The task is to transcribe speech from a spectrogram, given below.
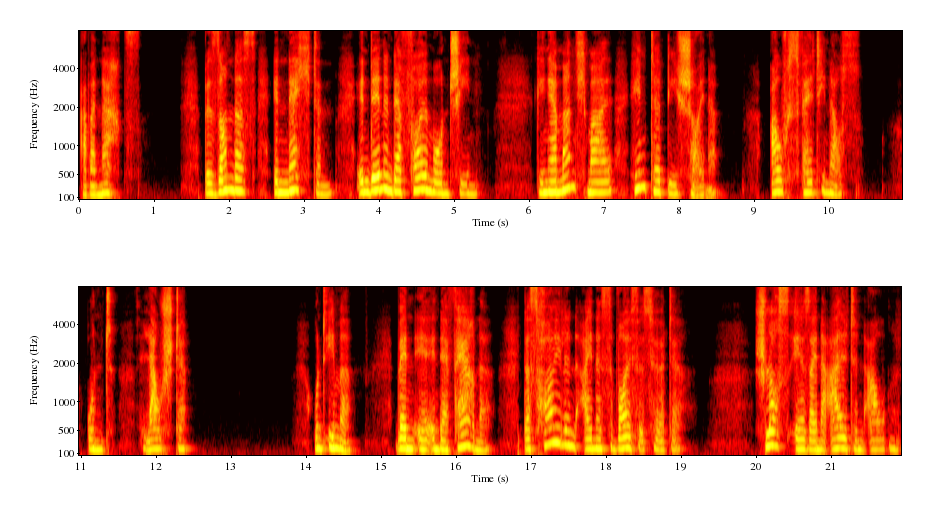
Aber nachts, besonders in Nächten, in denen der Vollmond schien, ging er manchmal hinter die Scheune, aufs Feld hinaus und lauschte. Und immer, wenn er in der Ferne das Heulen eines Wolfes hörte, schloss er seine alten Augen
